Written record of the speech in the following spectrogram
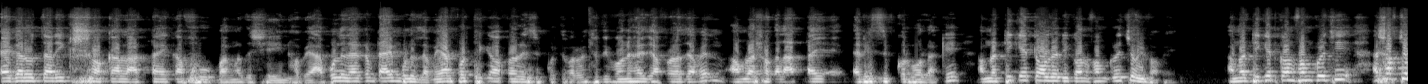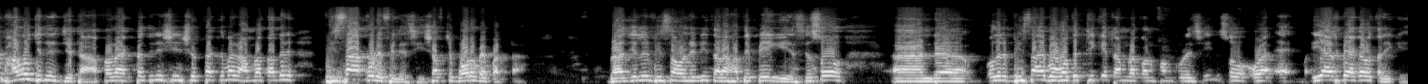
এগারো তারিখ সকাল আটটায় কাফু, বাংলাদেশে ইন হবে। বলে দিলাম টাইম বলে দিলাম। এয়ারপোর্ট থেকে আপনারা রিসিভ করতে পারবেন। যদি মনে হয় যে আপনারা যাবেন, আমরা সকাল আটটায় রিসিভ করব ওনাকে। আমরা টিকিট অলরেডি কনফার্ম করেছি ওইভাবে আমরা টিকিট কনফার্ম করেছি। আর সবচেয়ে ভালো জিনিস যেটা, আপনারা একটা জিনিস ইনশিওর থাকতে পারেন, আমরা তাদের ভিসা করে ফেলেছি। সবচেয়ে বড় ব্যাপারটা, ব্রাজিলের ভিসা অলরেডি তারা হাতে পেয়ে গিয়েছে। সো অ্যান্ড ওদের ভিসা এবং ওদের টিকিট আমরা কনফার্ম করেছি। সো ওরা ইয়ে আসবে এগারো তারিখে।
